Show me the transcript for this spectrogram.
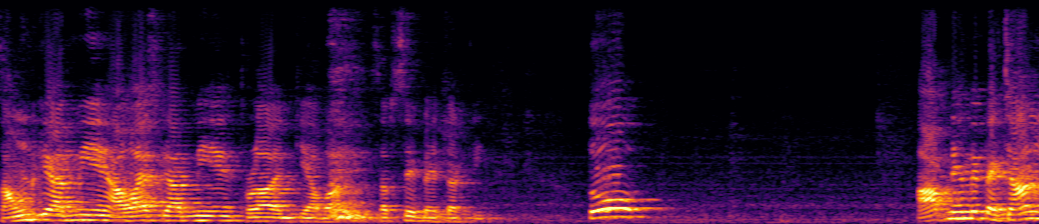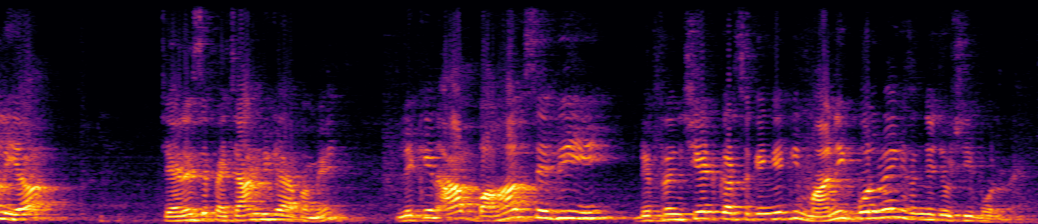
साउंड के आदमी है, आवाज़ के आदमी है, थोड़ा इनकी आवाज़ सबसे बेहतर थी। तो आपने हमें पहचान लिया, चेहरे से पहचान भी लिया आप हमें, लेकिन आप बाहर से भी डिफ्रेंशिएट कर सकेंगे कि मानिक बोल रहे हैं कि संजय जोशी बोल रहे हैं।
